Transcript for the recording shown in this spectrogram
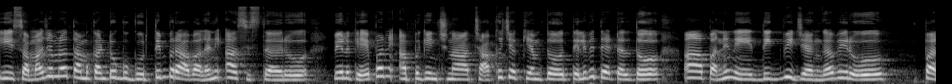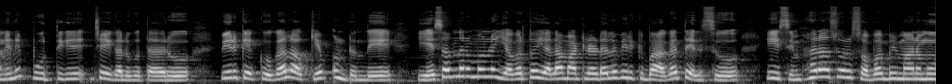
ఈ సమాజంలో తమకంటూ ఒక గుర్తింపు రావాలని ఆశిస్తారు. వీళ్ళకి ఏ పని అప్పగించినా చాకచక్యంతో తెలివితేటలతో ఆ పనిని దిగ్విజయంగా వీరు పనిని పూర్తి చేయగలుగుతారు. వీరికి ఎక్కువగా లౌక్యం ఉంటుంది. ఏ సందర్భంలో ఎవరితో ఎలా మాట్లాడాలో వీరికి బాగా తెలుసు. ఈ సింహరాశుల స్వభాభిమానము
